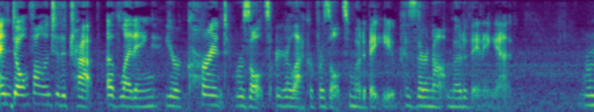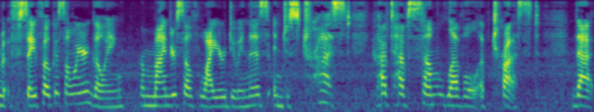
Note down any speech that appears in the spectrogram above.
and don't fall into the trap of letting your current results or your lack of results motivate you because they're not motivating yet stay focused on where you're going, remind yourself why you're doing this, and just trust. You have to have some level of trust that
